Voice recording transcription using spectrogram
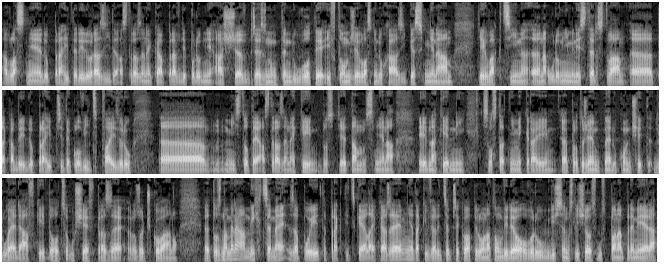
a vlastně do Prahy tedy dorazí ta AstraZeneca pravděpodobně až v březnu. Ten důvod je i v tom, že vlastně dochází ke směnám těch vakcín eh, na úrovni ministerstva, eh, tak aby do Prahy přiteklo víc Pfizeru místo té AstraZeneca. Prostě tam směna jednak jedný s ostatními kraji, protože je nutné dokončit druhé dávky toho, co už je v Praze rozočkováno. To znamená, my chceme zapojit praktické lékaře. Mě taky velice překvapilo na tom videohovoru, když jsem slyšel z úst pana premiéra,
